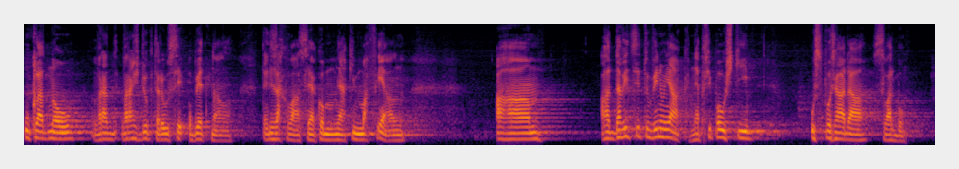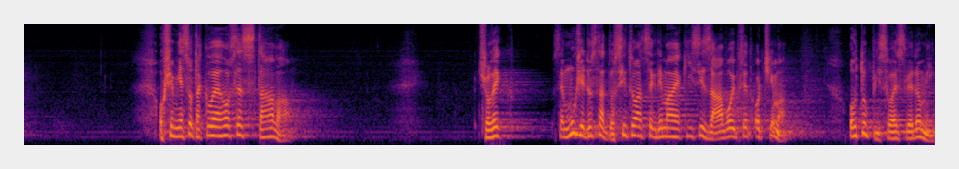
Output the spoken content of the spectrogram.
ukladnou vraždu, kterou si obětnal. Tedy zachová se jako nějaký mafián. A, a David si tu vinu nějak nepřipouští, uspořádá svatbu. Ovšem něco takového se stává. Člověk se může dostat do situace, kdy má jakýsi závoj před očima. Otupí svoje svědomí.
